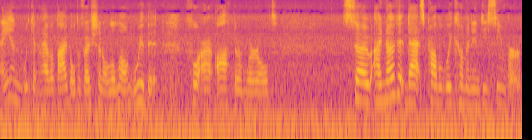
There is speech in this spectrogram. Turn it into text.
And we can have a Bible devotional along with it for our author world. So I know that that's probably coming in December.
